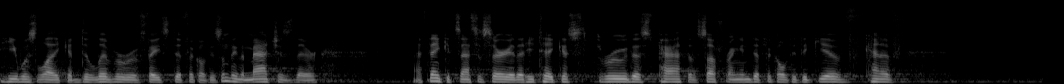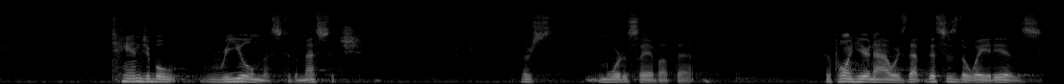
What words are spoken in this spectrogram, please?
he was like, a deliverer who faced difficulty, something that matches there. I think it's necessary that he take us through this path of suffering and difficulty to give kind of tangible realness to the message. There's more to say about that. The point here now is that this is the way it is.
